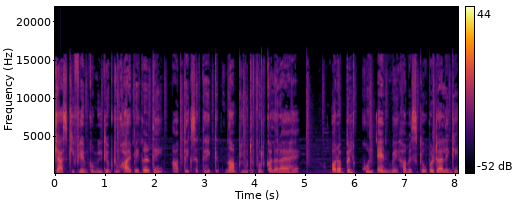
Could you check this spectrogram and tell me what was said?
गैस की फ्लेम को मीडियम टू हाई पे कर दें। आप देख सकते हैं कितना ब्यूटीफुल कलर आया है। और अब बिल्कुल एंड में हम इसके ऊपर डालेंगे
